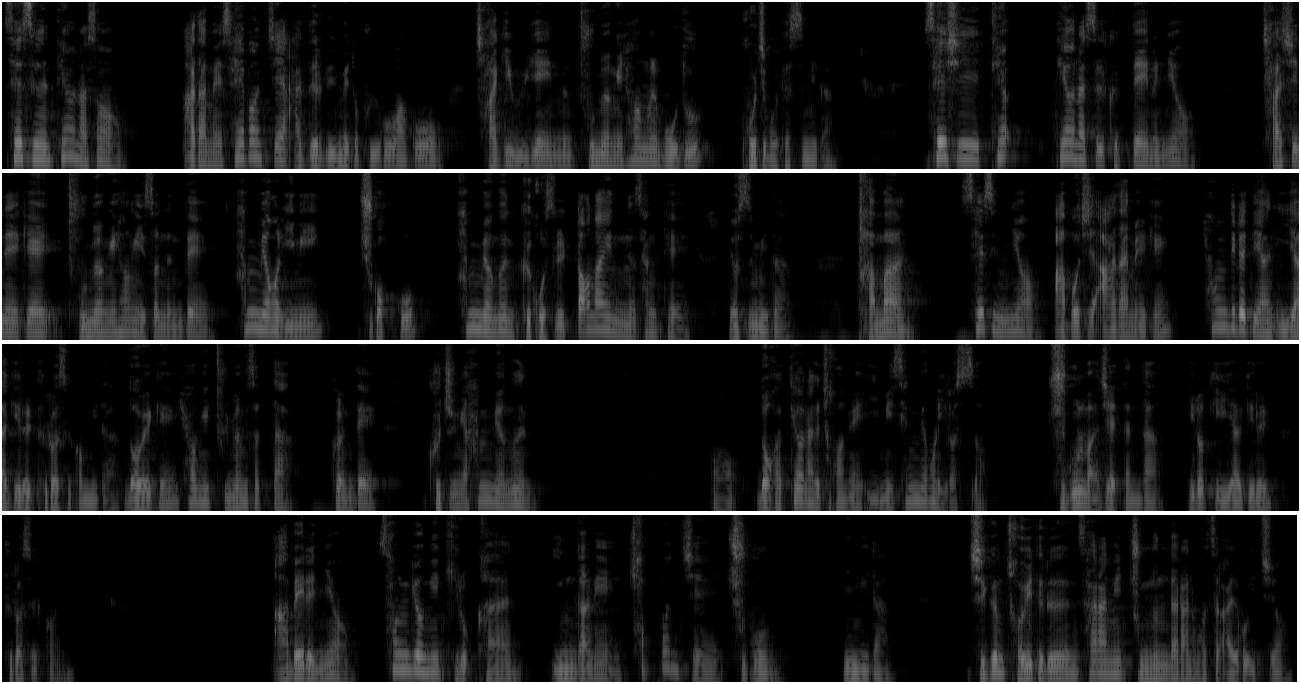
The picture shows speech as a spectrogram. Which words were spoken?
셋은 태어나서 아담의 세 번째 아들임에도 불구하고 자기 위에 있는 두 명의 형을 모두 보지 못했습니다. 셋이 태어, 태어났을 그때에는요, 자신에게 두 명의 형이 있었는데, 한 명은 이미 죽었고, 한 명은 그곳을 떠나 있는 상태였습니다. 다만, 셋은요, 아버지 아담에게 형들에 대한 이야기를 들었을 겁니다. 너에게 형이 두 명 있었다. 그런데 그 중에 한 명은 어, 너가 태어나기 전에 이미 생명을 잃었어. 죽음을 맞이했단다. 이렇게 이야기를 들었을 거예요. 아벨은요, 성경이 기록한 인간의 첫 번째 죽음입니다. 지금 저희들은 사람이 죽는다라는 것을 알고 있죠.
